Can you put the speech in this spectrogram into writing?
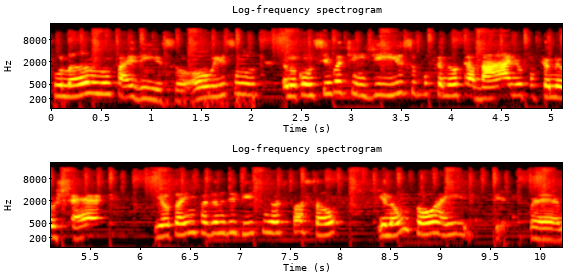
fulano não faz isso, ou isso eu não consigo atingir isso porque o meu trabalho, porque o meu chefe, e eu estou aí me fazendo de vítima da situação e não estou aí é,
